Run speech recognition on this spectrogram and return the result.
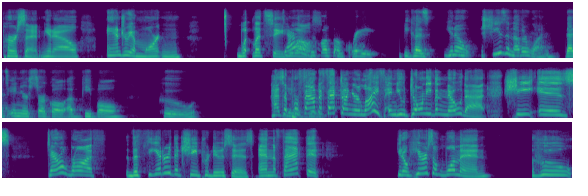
person you know andrea martin what let's see who Daryl else was also great because you know she's another one that's in your circle of people who has a you know, profound effect on your life and you don't even know that. She is daryl roth the theater that she produces and the fact that you know here's a woman who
